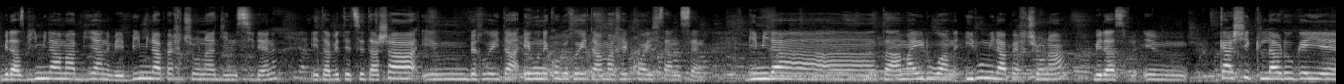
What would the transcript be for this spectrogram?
beraz, 2000 amabian, be, 2000 pertsona din ziren, eta betetzeta sa, eguneko berrogeita amarekoa izan zen. 2000 eta amairuan, iru mila pertsona, beraz, em, kasik lauro gehi e,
